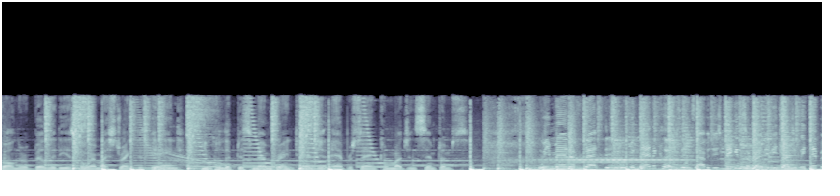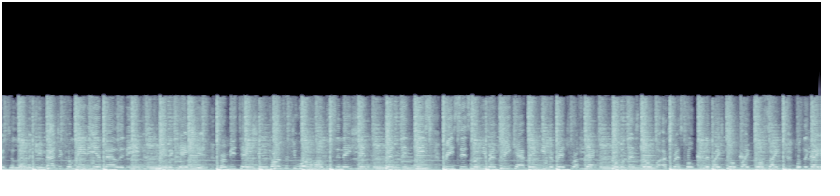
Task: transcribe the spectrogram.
Vulnerability is from where my strength is gained. Eucalyptus membrane tangent, ampersand curmudgeon symptoms. We manifesting with banana clips and savagely speaking serenity, tragically tipping telemetry, magical media melody, communication, permutation, conceptual hallucination, rest in peace, Reese's, monkey wrench, recap, either rich, rough neck, coalesce, nova, express, hope, device, trope, life,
